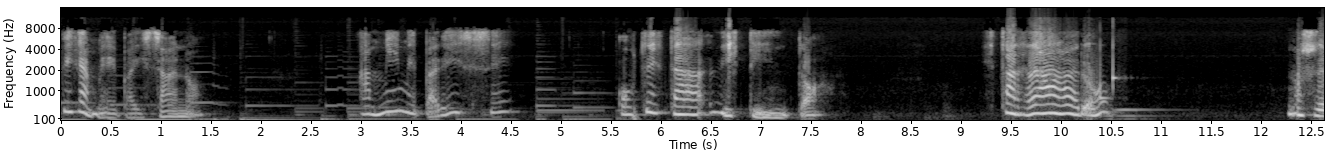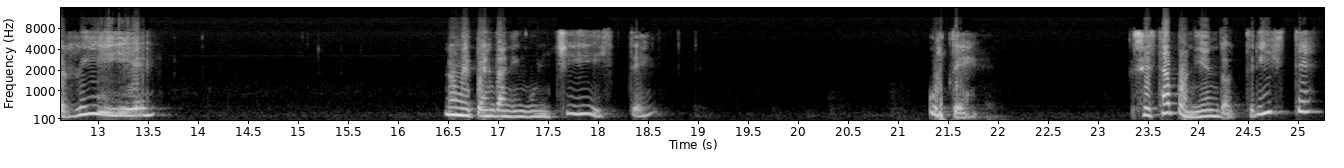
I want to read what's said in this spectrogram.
Dígame, paisano, a mí me parece, o usted está distinto, está raro, no se ríe, no me cuenta ningún chiste. ¿Usted se está poniendo triste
